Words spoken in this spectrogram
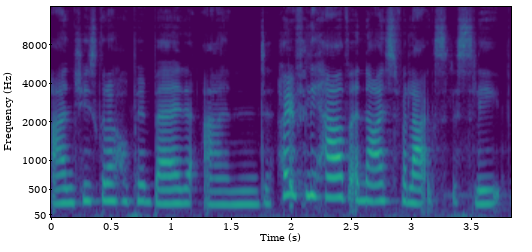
And she's going to hop in bed and hopefully have a nice relaxed sleep.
